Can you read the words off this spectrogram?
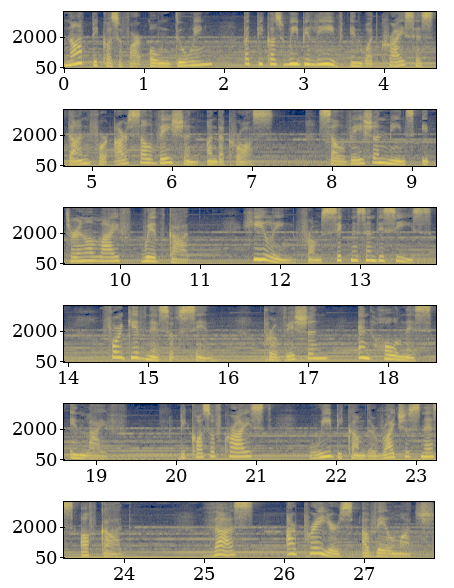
not because of our own doing, but because we believe in what Christ has done for our salvation on the cross. Salvation means eternal life with God, healing from sickness and disease, forgiveness of sin, provision, and wholeness in life. Because of Christ, we become the righteousness of God. Thus, our prayers avail much.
